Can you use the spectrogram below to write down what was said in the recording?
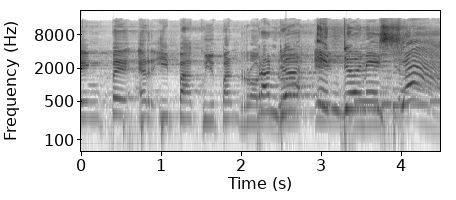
Saking PRI Paguyuban Rondo, Rondo Indonesia.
